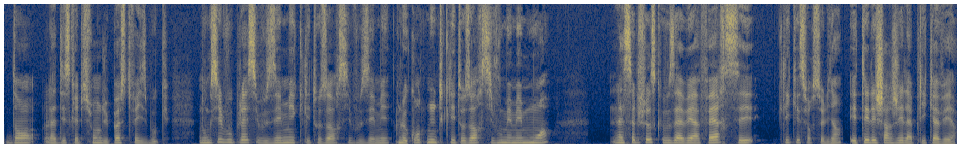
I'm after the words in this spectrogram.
dans la description du post Facebook. Donc s'il vous plaît, si vous aimez Clitosaur, si vous aimez le contenu de Clitosaur, si vous m'aimez moi, la seule chose que vous avez à faire, c'est cliquer sur ce lien et télécharger l'appli KVA.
